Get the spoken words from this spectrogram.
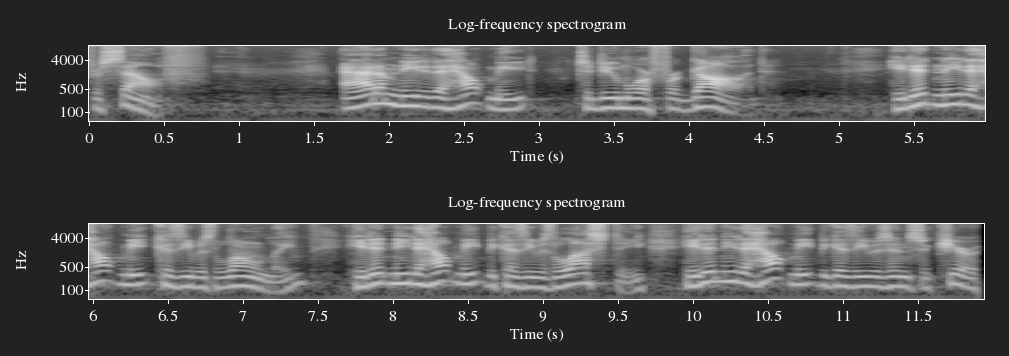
for self. Adam needed a helpmeet to do more for God. He didn't need a helpmeet because he was lonely. He didn't need a helpmeet because he was lusty. He didn't need a helpmeet because he was insecure.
